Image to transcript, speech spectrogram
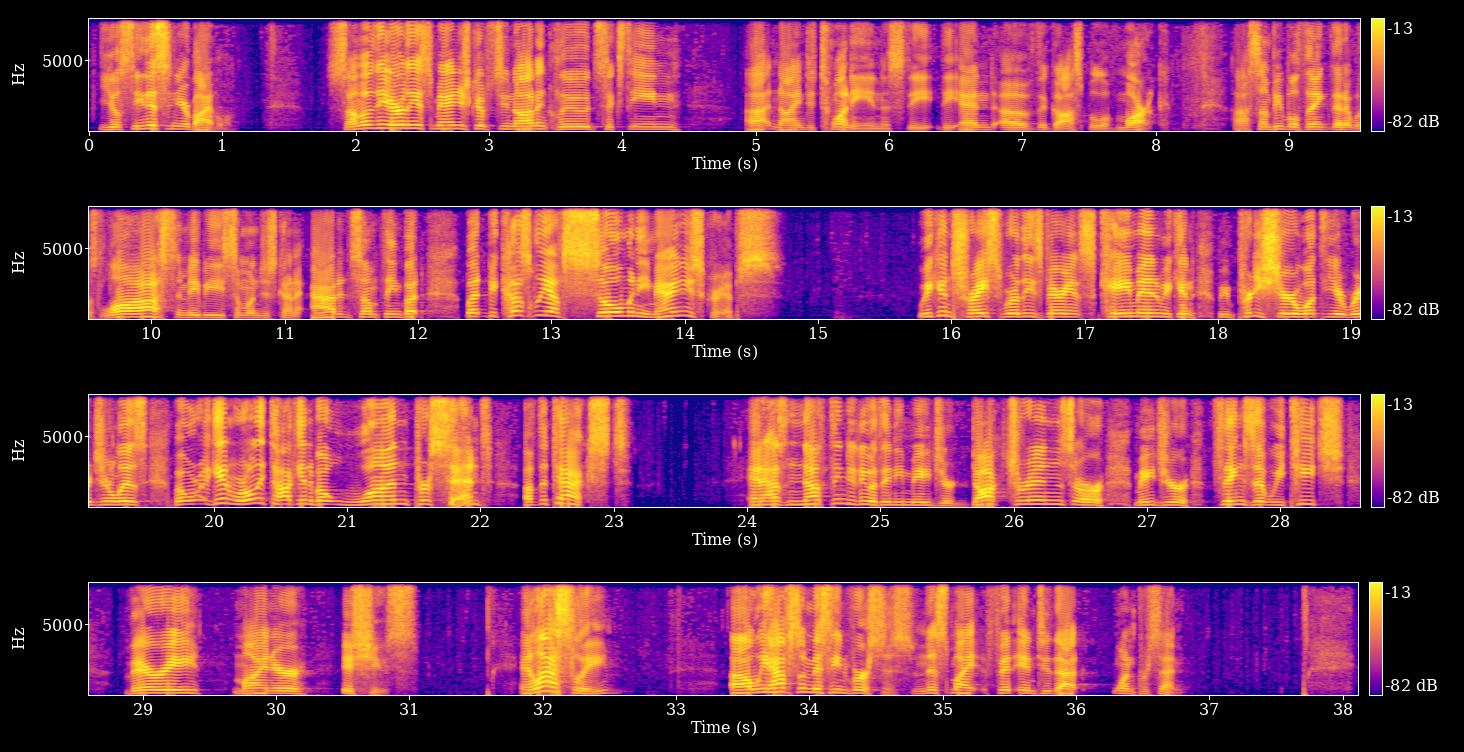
You'll see this in your Bible. Some of the earliest manuscripts do not include 16 uh, 9 to 20, and it's the, the end of the Gospel of Mark. Uh, some people think that it was lost and maybe someone just kind of added something, but, but because we have so many manuscripts, we can trace where these variants came in. We can be pretty sure what the original is. But we're, again, we're only talking about 1% of the text. And it has nothing to do with any major doctrines or major things that we teach, very minor issues. And lastly, uh, we have some missing verses, and this might fit into that 1%.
